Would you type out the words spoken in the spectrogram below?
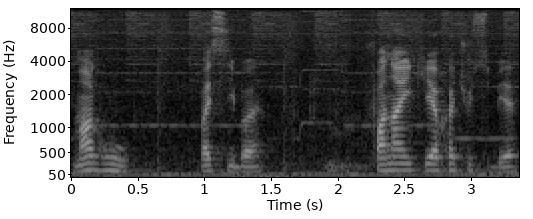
Могу. Спасибо. Фонарики я хочу себе.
